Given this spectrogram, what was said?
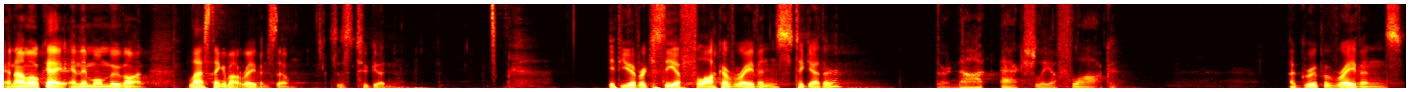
and I'm okay, and then we'll move on. Last thing about ravens, though, this is too good. If you ever see a flock of ravens together, they're not actually a flock. A group of ravens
